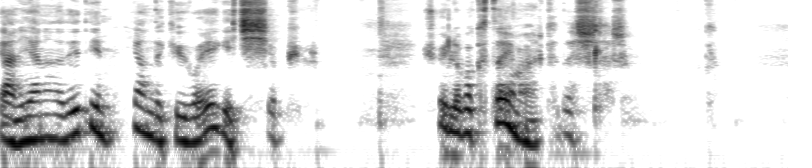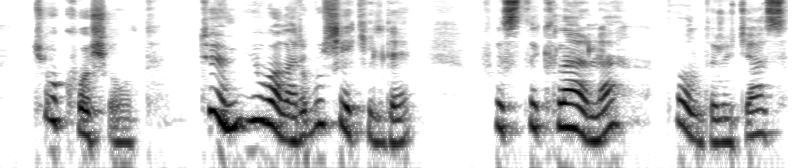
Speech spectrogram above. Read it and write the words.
yani yanına dediğim yandaki yuvaya geçiş yapıyorum. Şöyle bakıtayım arkadaşlar. Bakın. Çok hoş oldu. Tüm yuvaları bu şekilde fıstıklarla dolduracağız.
